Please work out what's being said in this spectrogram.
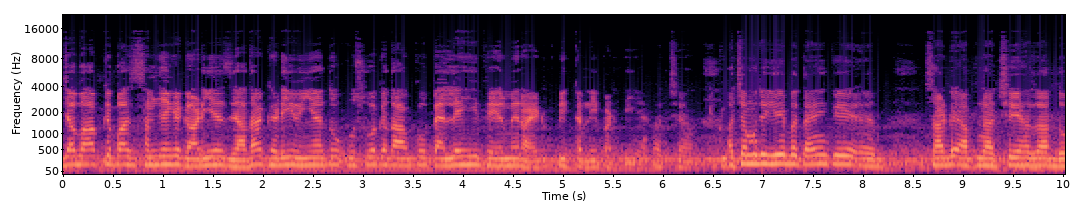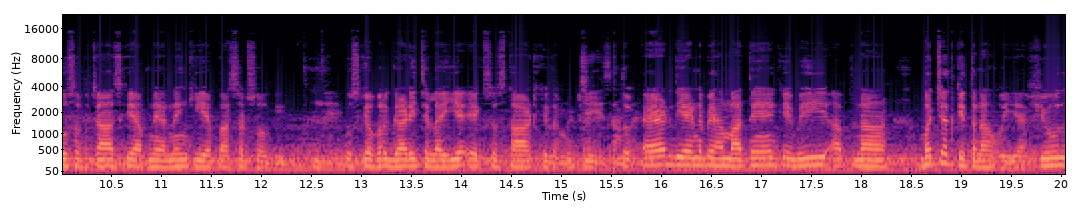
जब आपके पास समझें कि गाड़ियाँ ज़्यादा खड़ी हुई हैं तो उस वक्त आपको पहले ही फेयर में राइड पिक करनी पड़ती है। अच्छा। अच्छा मुझे ये बताएँ कि साढ़े अपना छः हज़ार दो सौ पचास की आपने अर्निंग की है बासठ सौ की। उसके ऊपर गाड़ी चलाई है एक सौ साठ किलोमीटर। तो एट दी एंड पे हम आते हैं कि भाई अपना बचत कितना हुई है? फ्यूल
